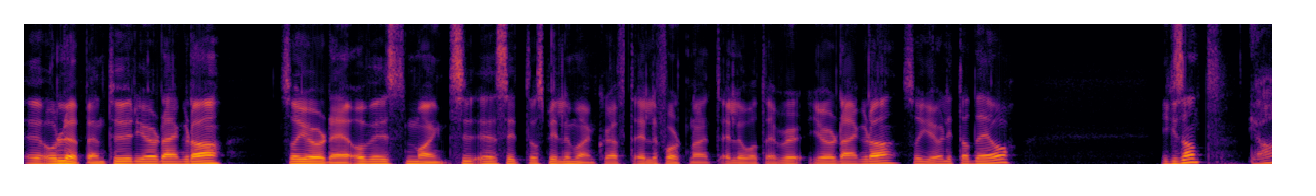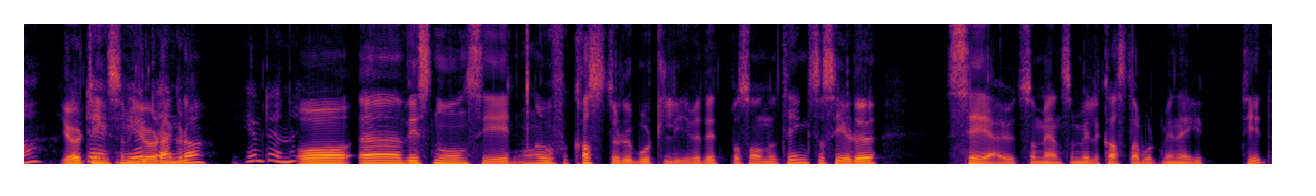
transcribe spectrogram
eh, å løpe en tur gjør deg glad, så gjør det. Og hvis man, eh, sitte og spille Minecraft eller Fortnite eller whatever gjør deg glad, så gjør litt av det òg. Ikke sant? Ja, Gjør ting som gjør deg glad. Helt enig. Og eh, hvis noen sier "Mm, 'hvorfor kaster du bort livet ditt på sånne ting', så sier du 'ser jeg ut som en som ville kasta bort min egen tid'?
